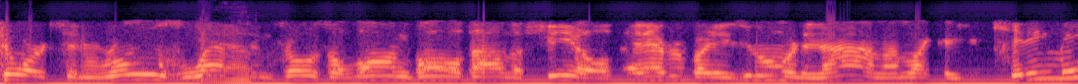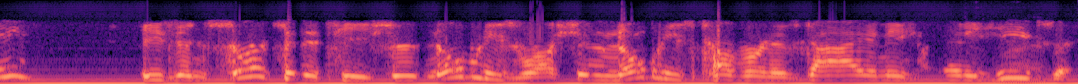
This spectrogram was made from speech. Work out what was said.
shorts and rolls left yeah. and throws a long ball down the field, and everybody's oohing and on, I'm like, are you kidding me? He's in shorts and a t-shirt. Nobody's rushing. Nobody's covering his guy, and he and he heaves it.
